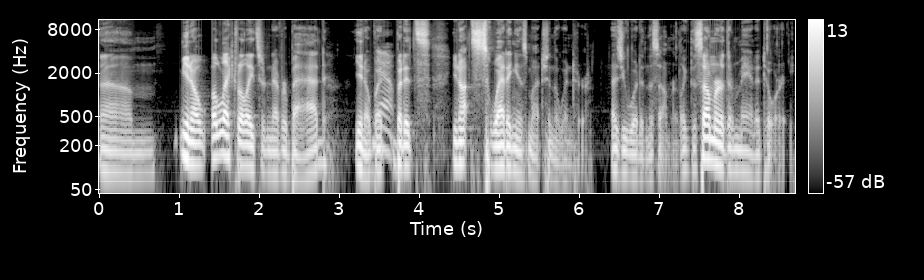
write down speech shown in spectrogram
Um, you know, electrolytes are never bad. You know, but Yeah. but it's you're not sweating as much in the winter as you would in the summer. Like the summer, they're mandatory,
